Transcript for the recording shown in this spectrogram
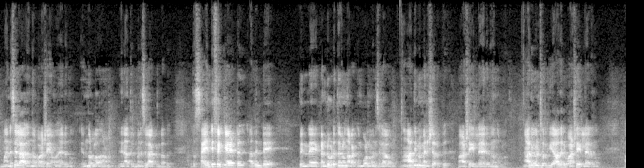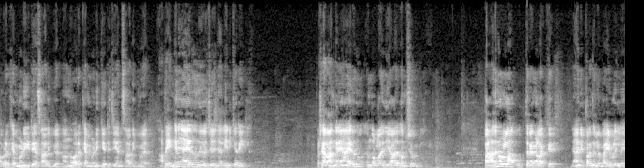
മനസ്സിലാകുന്ന ഭാഷയുമായിരുന്നു എന്നുള്ളതാണ് ഇതിനകത്തിൽ മനസ്സിലാക്കേണ്ടത്. അത് സയന്റിഫിക് ആയിട്ട് അതിന്റെ പിന്നെ കണ്ടുപിടുത്തങ്ങൾ നടക്കുമ്പോൾ മനസ്സിലാവും ആദിമ മനുഷ്യർക്ക് ഭാഷയില്ലായിരുന്നു എന്നുള്ളത്. ആദ്യ മനുഷ്യർക്ക് യാതൊരു ഭാഷയില്ലായിരുന്നു. അവർക്ക് കമ്മ്യൂണിക്കേറ്റ് ചെയ്യാൻ സാധിക്കുമായിരുന്നു. അന്ന് അവരെ കമ്മ്യൂണിക്കേറ്റ് ചെയ്യാൻ സാധിക്കുമായിരുന്നു. അത് എങ്ങനെയായിരുന്നു എന്ന് ചോദിച്ചു കഴിഞ്ഞാൽ എനിക്കറിയില്ല. പക്ഷേ അത് അങ്ങനെ ആയിരുന്നു എന്നുള്ളതിന് യാതൊരു സംശയവുമില്ല. അപ്പം അതിനുള്ള ഉത്തരങ്ങളൊക്കെ ഞാനീ പറഞ്ഞല്ലോ ബൈബിളിലെ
